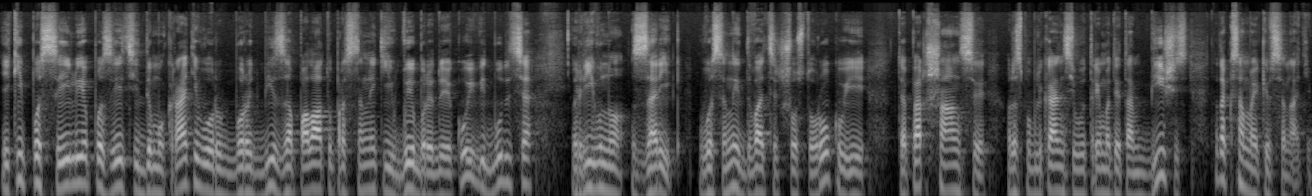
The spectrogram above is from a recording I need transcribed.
який посилює позиції демократів у боротьбі за палату представників, вибори до якої відбудуться рівно за рік. Восени 26-го року, і тепер шанси республіканців утримати там більшість, та так само, як і в Сенаті,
